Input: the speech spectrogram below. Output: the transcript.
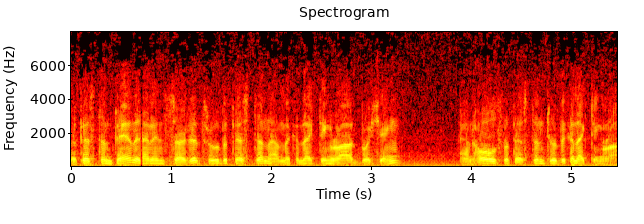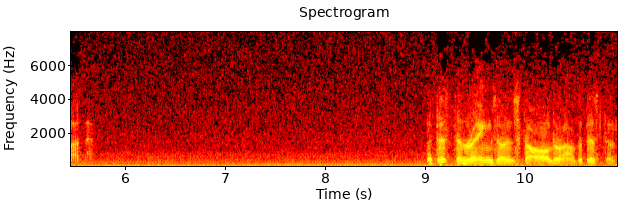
The piston pin is then inserted through the piston and the connecting rod bushing and holds the piston to the connecting rod. The piston rings are installed around the piston.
